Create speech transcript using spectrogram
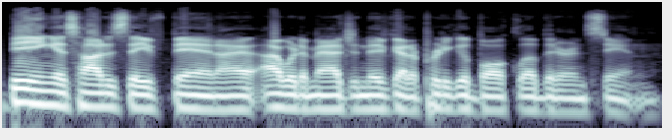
being as hot as they've been, I, I would imagine they've got a pretty good ball club there in Staunton.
